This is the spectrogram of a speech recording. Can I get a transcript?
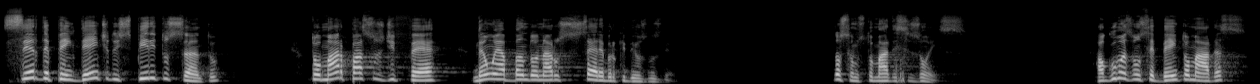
Ser dependente do Espírito Santo, tomar passos de fé, não é abandonar o cérebro que Deus nos deu. Nós vamos tomar decisões. Algumas vão ser bem tomadas,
